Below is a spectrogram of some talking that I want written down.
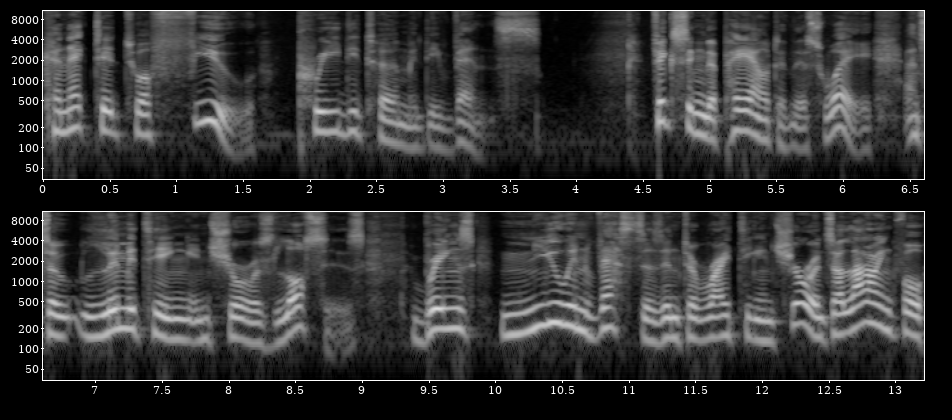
connected to a few predetermined events. Fixing the payout in this way, and so limiting insurers' losses, brings new investors into writing insurance, allowing for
